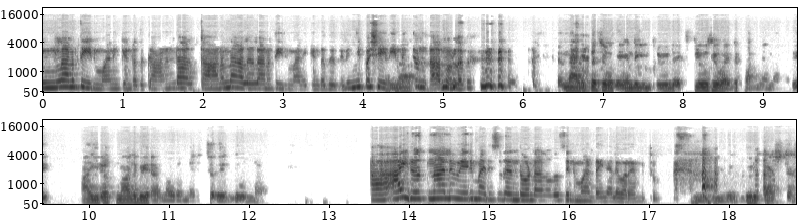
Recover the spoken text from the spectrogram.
നിങ്ങളാണ് തീരുമാനിക്കേണ്ടത്. കാണേണ്ട കാണുന്ന ആളുകളാണ് തീരുമാനിക്കേണ്ടത്. ഇതിൽ ഇനിയിപ്പോ ശരി തെറ്റുണ്ടാന്നുള്ളത്. അടുത്ത ചോദ്യം. എന്റെ ഇന്റർവ്യൂവിൽ എക്സ്ക്ലൂസീവ് ആയിട്ട് പറഞ്ഞു തന്നാൽ മതി. ആ ഇരുപത്തിനാല് പേരാണ് അവിടെ മരിച്ചത് എന്തുകൊണ്ടാണ്? ആ ഇരുപത്തിനാല് പേര് മരിച്ചത് എന്തുകൊണ്ടാണെന്നുള്ളത് സിനിമ കണ്ടു കഴിഞ്ഞാലേ പറയാൻ പറ്റൂ. ഒരു കഷ്ടം.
